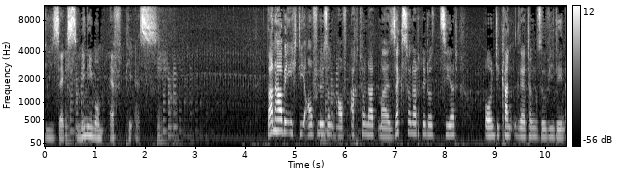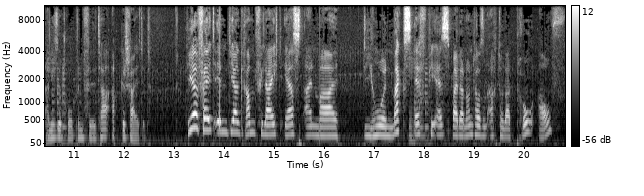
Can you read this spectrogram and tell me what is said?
die 6 Minimum FPS. Dann habe ich die Auflösung auf 800 x 600 reduziert und die Kantenglättung sowie den Anisotropenfilter abgeschaltet. Hier fällt im Diagramm vielleicht erst einmal die hohen Max FPS bei der 9800 Pro auf,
